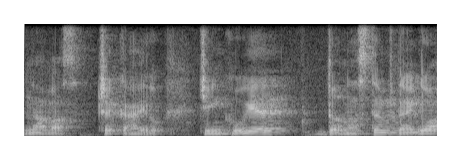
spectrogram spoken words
na Was czekają. Dziękuję, do następnego.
